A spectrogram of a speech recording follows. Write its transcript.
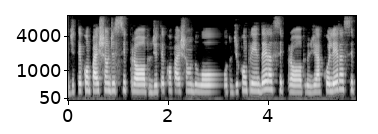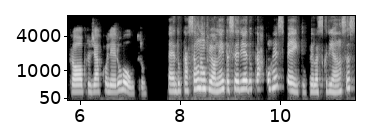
de ter compaixão de si próprio, de ter compaixão do outro, de compreender a si próprio, de acolher a si próprio, de acolher o outro. A educação não violenta seria educar com respeito pelas crianças,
